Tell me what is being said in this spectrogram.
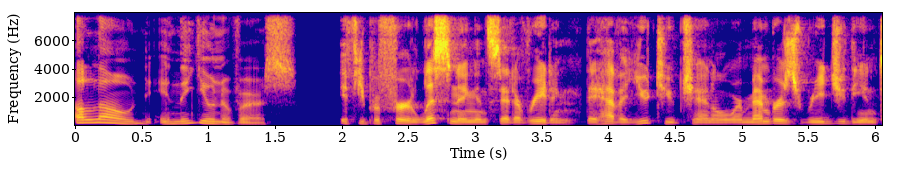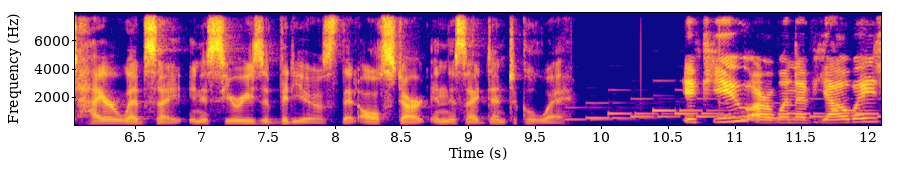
alone in the universe. If you prefer listening instead of reading, they have a YouTube channel where members read you the entire website in a series of videos that all start in this identical way. If you are one of Yahweh's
